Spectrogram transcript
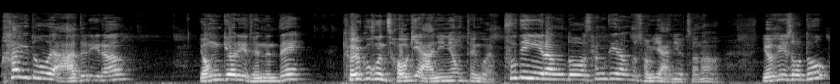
카이도의 아들이랑 연결이 됐는데 결국은 적이 아닌 형태인 거야. 푸딩이랑도 상대랑도 적이 아니었잖아. 여기서도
